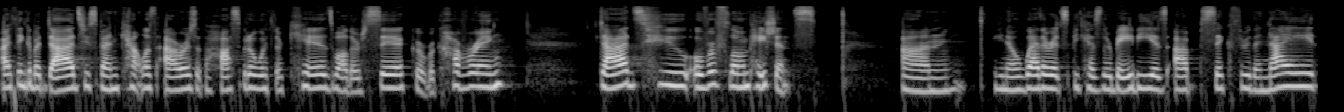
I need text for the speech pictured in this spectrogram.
I think about dads who spend countless hours at the hospital with their kids while they're sick or recovering. Dads who overflow in patience. Um, You know, whether it's because their baby is up sick through the night,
